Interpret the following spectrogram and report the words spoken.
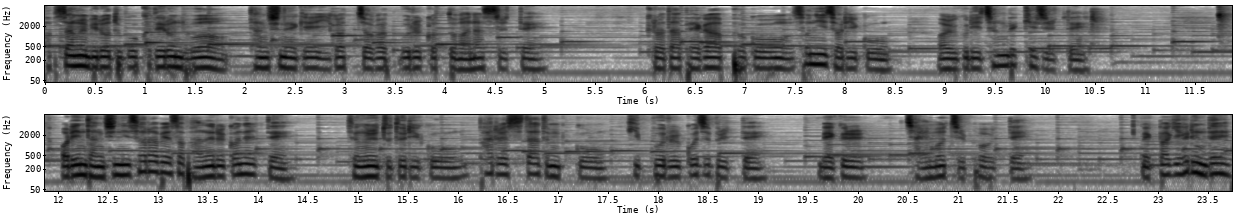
밥상을 밀어두고 그대로 누워 당신에게 이것저것 물을 것도 많았을 때 그러다 배가 아프고 손이 저리고 얼굴이 창백해질 때 어린 당신이 서랍에서 바늘을 꺼낼 때 등을 두드리고 팔을 쓰다듬고 귓불을 꼬집을 때 맥을 잘못 짚어올 때 맥박이 흐린데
